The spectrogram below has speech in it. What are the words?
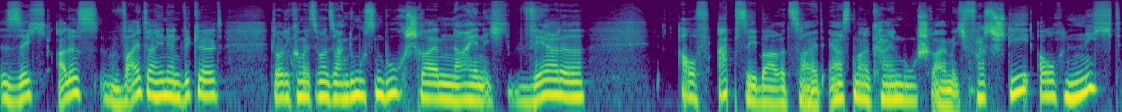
sich alles weiterhin entwickelt. Die Leute kommen jetzt immer und sagen, du musst ein Buch schreiben. Nein, ich werde auf absehbare Zeit erstmal kein Buch schreiben. Ich verstehe auch nicht,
